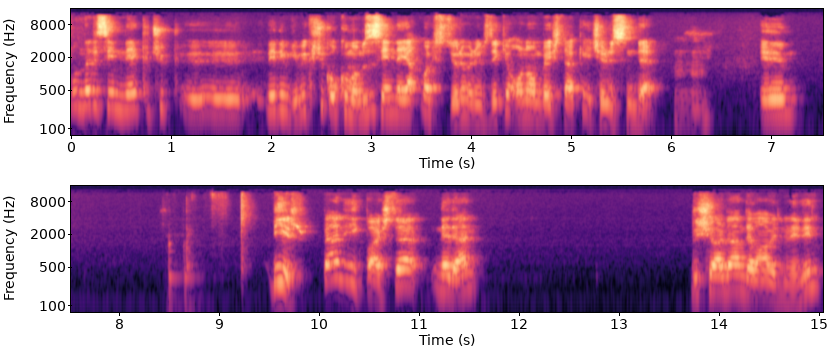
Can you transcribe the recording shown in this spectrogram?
Bunları seninle küçük, e, dediğim gibi küçük okumamızı seninle yapmak istiyorum önümüzdeki 10-15 dakika içerisinde. Hı hı. E, bir, ben ilk başta neden dışarıdan devam edilmenin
